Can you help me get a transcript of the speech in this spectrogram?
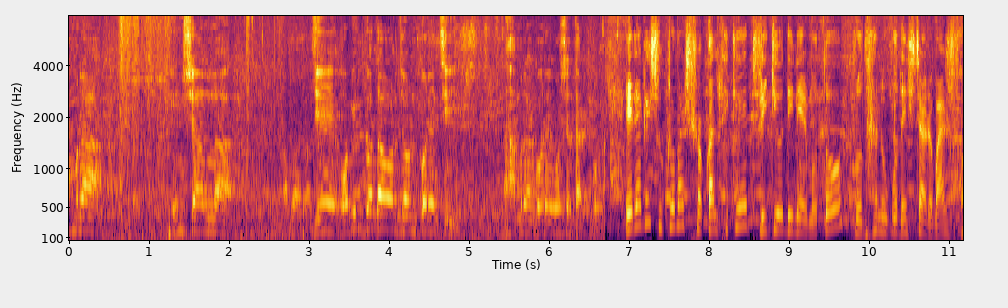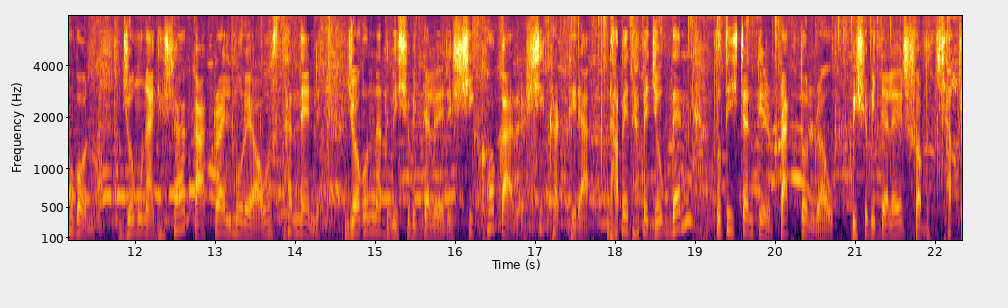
আমরা ইনশাআল্লাহ যে অভিজ্ঞতা অর্জন করেছি, আমরা ঘরে বসে থাকব। এর আগে শুক্রবার সকাল থেকে তৃতীয় দিনের মতো প্রধান উপদেষ্টার বাসভবন যমুনা ঘেঁষা কাকরাইল মোড়ে অবস্থান নেন জগন্নাথ বিশ্ববিদ্যালয়ের শিক্ষক আর শিক্ষার্থীরা। ধাপে ধাপে যোগ দেন প্রতিষ্ঠানটির প্রাক্তনরাও। বিশ্ববিদ্যালয়ের সব ছাত্র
